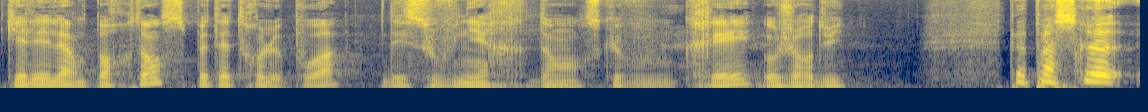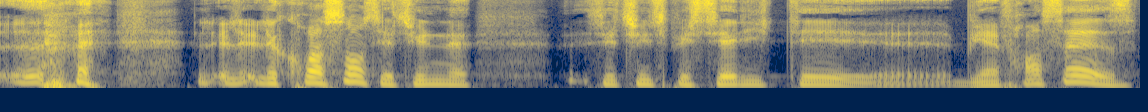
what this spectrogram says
Quelle est l'importance, peut-être le poids, des souvenirs dans ce que vous créez aujourd'hui? Parce que euh, le croissant, c'est une, c'est une spécialité bien française.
